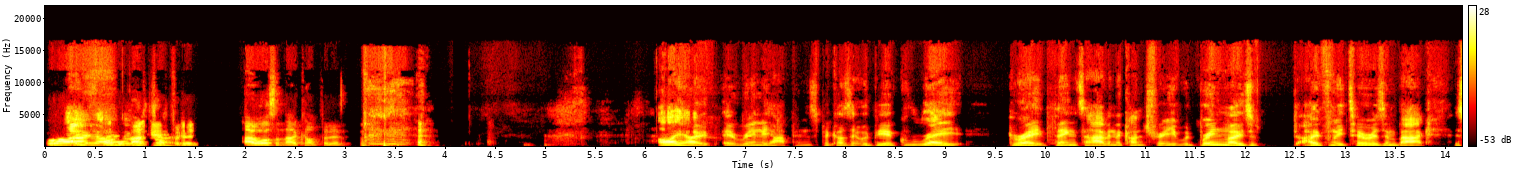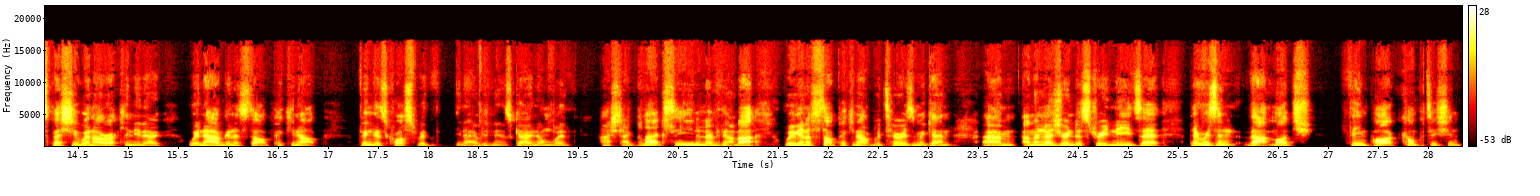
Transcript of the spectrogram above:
Well, I, I I wasn't that hope confident. I wasn't that confident. I hope it really happens because it would be a great, great thing to have in the country. It would bring loads of hopefully tourism back, especially when I reckon, you know, we're now going to start picking up, fingers crossed, with, you know, everything that's going on with hashtag the vaccine and everything like that. We're going to start picking up with tourism again. Um, and the leisure industry needs it. There isn't that much theme park competition.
